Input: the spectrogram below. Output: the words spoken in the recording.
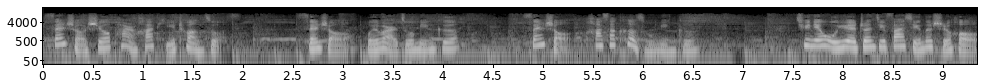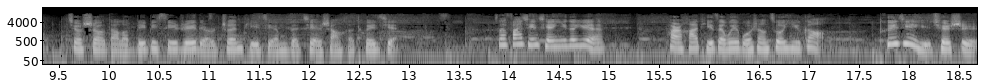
三首是由帕尔哈提创作，三首维吾尔族民歌，三首哈萨克族民歌。去年五月专辑发行的时候，就受到了 BBC Radio 专题节目的介绍和推荐。在发行前一个月，帕尔哈提在微博上做预告。推荐语却是：“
